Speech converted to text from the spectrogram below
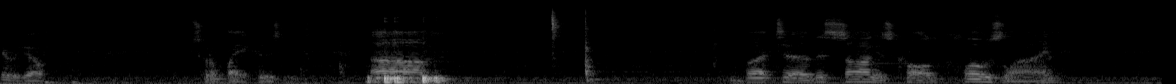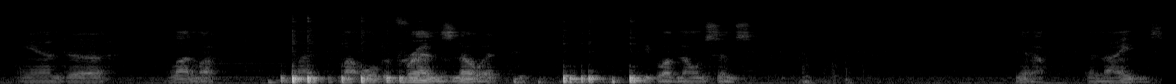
Here we go. I'm just going to play acoustic. Um, but uh, this song is called Clothesline, and uh, a lot of my, my, my older friends know it. People I've known since, you know, the 90s.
